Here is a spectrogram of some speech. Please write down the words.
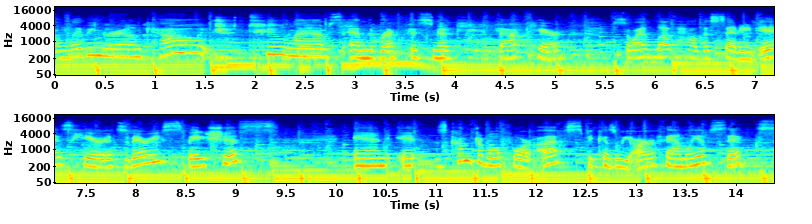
a living room, couch, two lamps, and the breakfast nook back here. So I love how the setting is here. It's very spacious and it is comfortable for us because we are a family of six.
